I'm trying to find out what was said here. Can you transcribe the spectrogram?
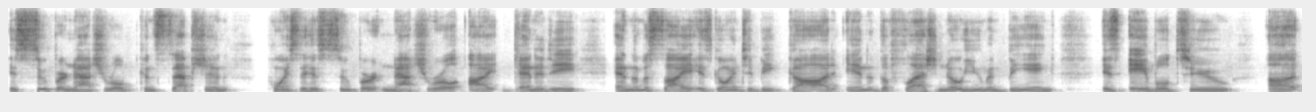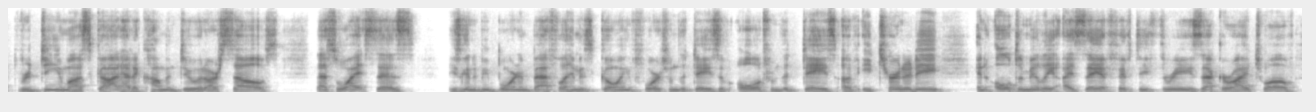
His supernatural conception points to his supernatural identity and the Messiah is going to be God in the flesh. No human being is able to uh, redeem us. God had to come and do it ourselves. That's why it says He's going to be born in Bethlehem, is going forth from the days of old, from the days of eternity. And ultimately, Isaiah 53, Zechariah 12,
